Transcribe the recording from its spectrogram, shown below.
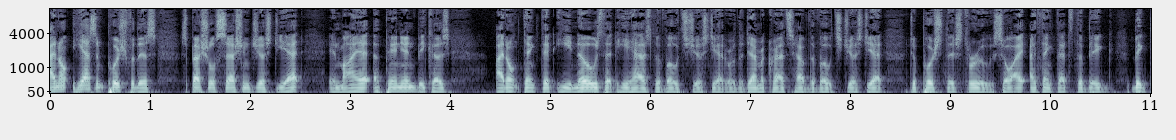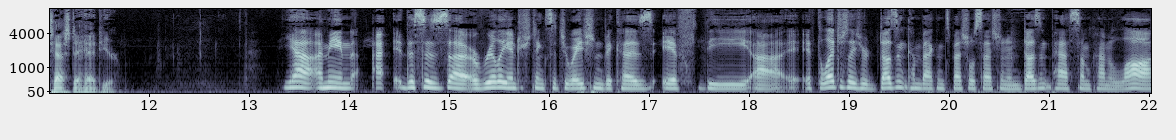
I don't he hasn't pushed for this special session just yet, in my opinion, because I don't think that he knows that he has the votes just yet, or the Democrats have the votes just yet to push this through. So I, I think that's the big big test ahead here. Yeah, I mean, I, this is a really interesting situation because if the uh, if the legislature doesn't come back in special session and doesn't pass some kind of law,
